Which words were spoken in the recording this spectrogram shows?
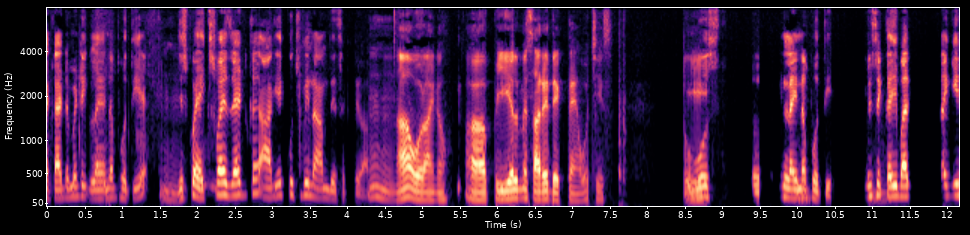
एकेडमिक लाइनअप होती है हम्म। जिसको एक्स वाई जेड का आगे कुछ भी नाम दे सकते हो आप। हम्म हाँ वो आई नो पीएल में सारे देखते हैं वो चीज़ तो वो लाइनअप हम्म। होती है। इसमें से हम्म। कई बार कि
